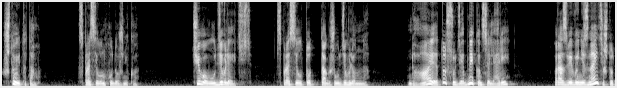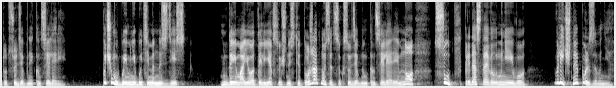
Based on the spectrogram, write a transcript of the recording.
«Что это там?» — спросил он художника. «Чего вы удивляетесь?» — спросил тот также удивленно. Да, это судебные канцелярии. Разве вы не знаете, что тут судебные канцелярии? Почему бы им не быть именно здесь? Да и мое ателье, в сущности, тоже относится к судебным канцеляриям, но суд предоставил мне его в личное пользование.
